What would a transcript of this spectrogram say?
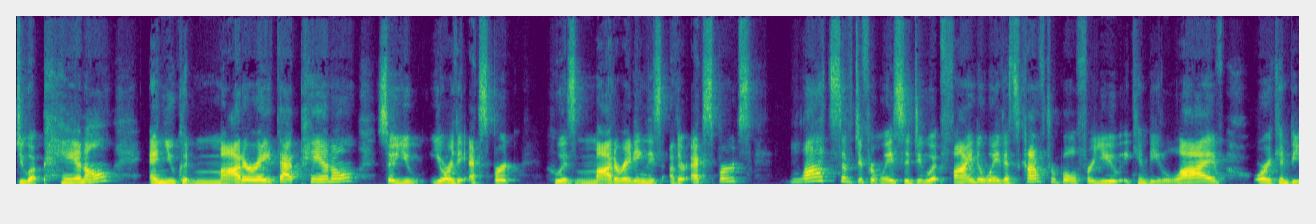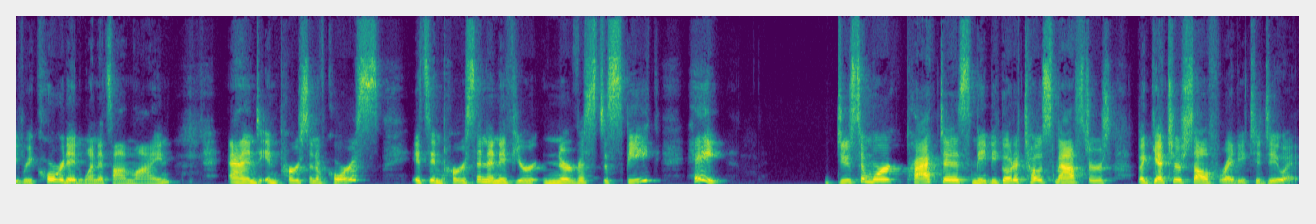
do a panel and you could moderate that panel. So you you're the expert who is moderating these other experts. Lots of different ways to do it. Find a way that's comfortable for you. It can be live or it can be recorded when it's online. And in person, of course, it's in person. And if you're nervous to speak, hey, do some work, practice, maybe go to Toastmasters, but get yourself ready to do it.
